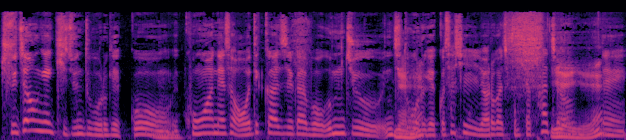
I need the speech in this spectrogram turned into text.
주정의 기준도 모르겠고 공원에서 어디까지가 뭐 음주인지도 음. 네. 모르겠고 사실 여러 가지 복잡하죠. 예, 예. 네.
